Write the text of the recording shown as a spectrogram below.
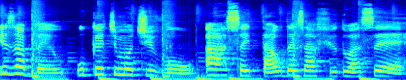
Isabel, o que te motivou a aceitar o desafio do ACR?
